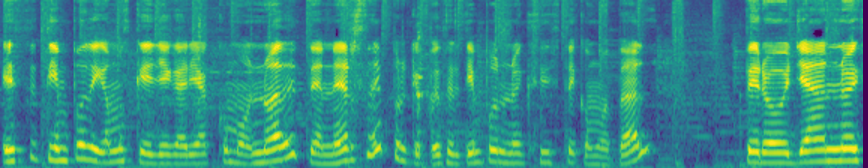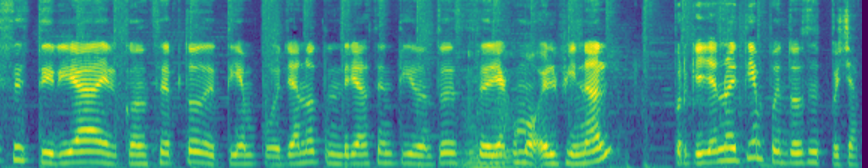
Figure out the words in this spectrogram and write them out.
este tiempo, digamos que llegaría como no a detenerse, porque pues el tiempo no existe como tal, pero ya no existiría el concepto de tiempo, ya no tendría sentido, entonces sería Ujú. como el final, porque ya no hay tiempo, entonces pues ya,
